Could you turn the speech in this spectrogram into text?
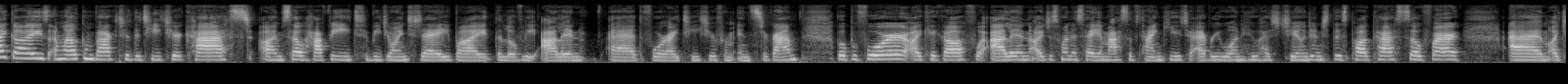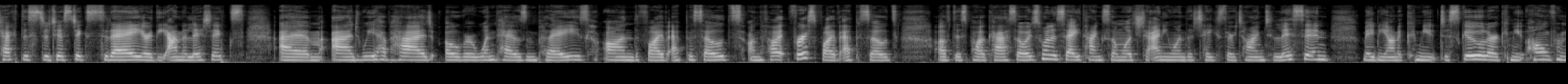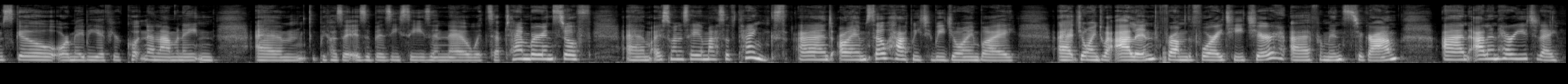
Hi, guys, and welcome back to the Teacher Cast. I'm so happy to be joined today by the lovely Alan uh, the 4i teacher from Instagram. But before I kick off with Alan, I just want to say a massive thank you to everyone who has tuned into this podcast so far. Um, I checked the statistics today or the analytics, um, and we have had over 1,000 plays on the five episodes, on the fi- first five episodes of this podcast. So I just want to say thanks so much to anyone that takes their time to listen, maybe on a commute to school or a commute home from school, or maybe if you're cutting and laminating, um, because it is a busy season now with September and stuff. Um, I just want to say a massive thanks, and I am so happy to be joined by uh, joined with Alan from the 4i Teacher uh, from Instagram. And Alan, how are you today?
